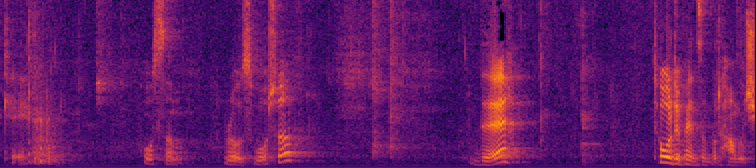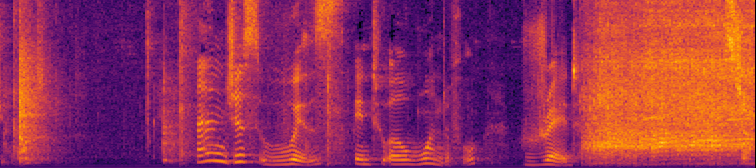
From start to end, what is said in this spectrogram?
Okay, pour some rose water there. It all depends on how much you want and just whiz into a wonderful red mixture.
